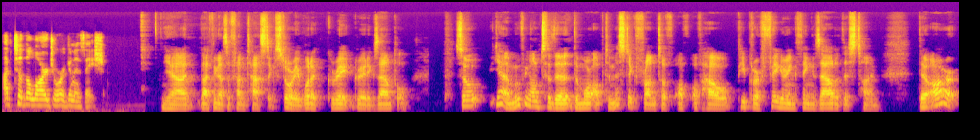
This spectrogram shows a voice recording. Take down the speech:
up to the large organization. Yeah, I think that's a fantastic story. What a great, great example. So, yeah, moving on to the, the more optimistic front of, of, of how people are figuring things out at this time, there are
